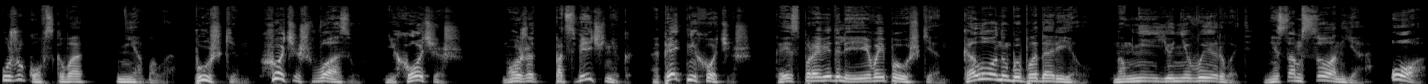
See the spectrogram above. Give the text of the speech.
у Жуковского не было. Пушкин, хочешь вазу? Не хочешь? Может, подсвечник? Опять не хочешь? Ты справедливый, Пушкин. Колонну бы подарил, но мне ее не вырвать. Не Самсон я. О,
